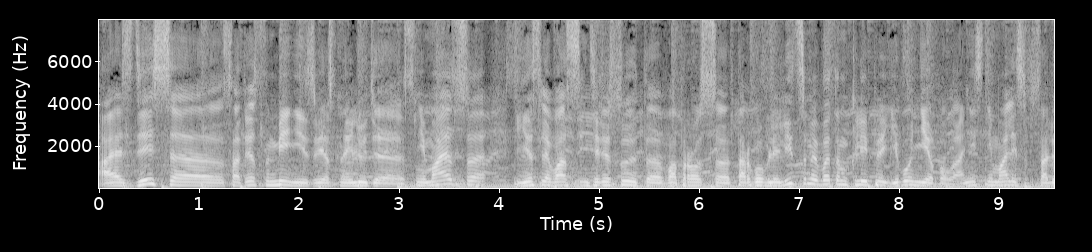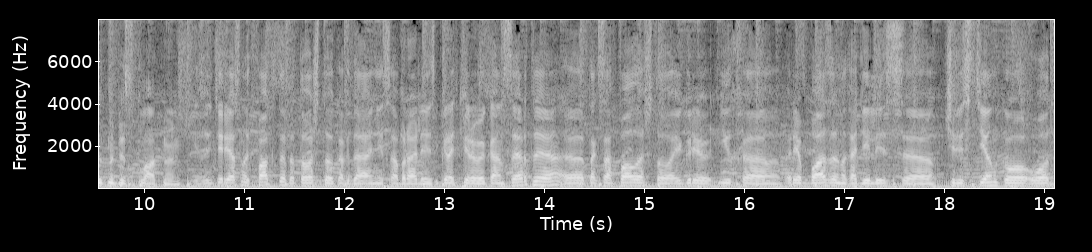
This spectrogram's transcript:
А здесь, э, соответственно, менее известные люди снимаются. Если вас интересует э, вопрос э, торговли лицами в этом клипе, его не было. Они снимались абсолютно бесплатно. Из интересных фактов это то, что когда они собрались играть первые концерты, так совпало, что их реп-базы находились через стенку от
